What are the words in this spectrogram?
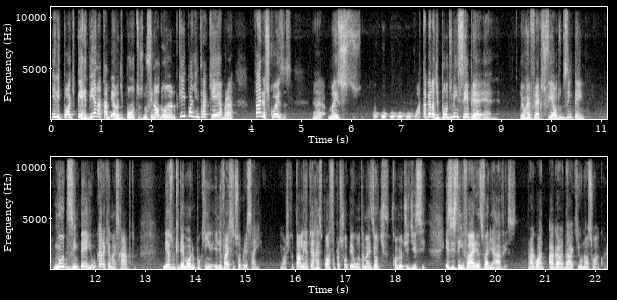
ele pode perder na tabela de pontos no final do ano, porque aí pode entrar quebra, várias coisas, é, mas o, o, o, a tabela de pontos nem sempre é, é o reflexo fiel do desempenho. No desempenho, o cara que é mais rápido, mesmo que demore um pouquinho, ele vai se sobressair. Eu acho que o talento é a resposta para a sua pergunta, mas eu, como eu te disse, existem várias variáveis para agradar aqui o nosso âncora.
